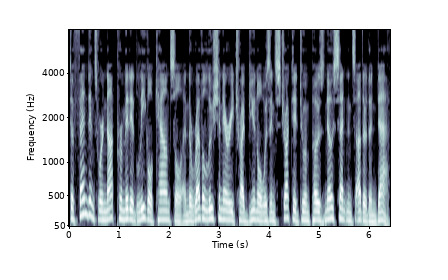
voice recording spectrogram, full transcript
Defendants were not permitted legal counsel and the Revolutionary Tribunal was instructed to impose no sentence other than death.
